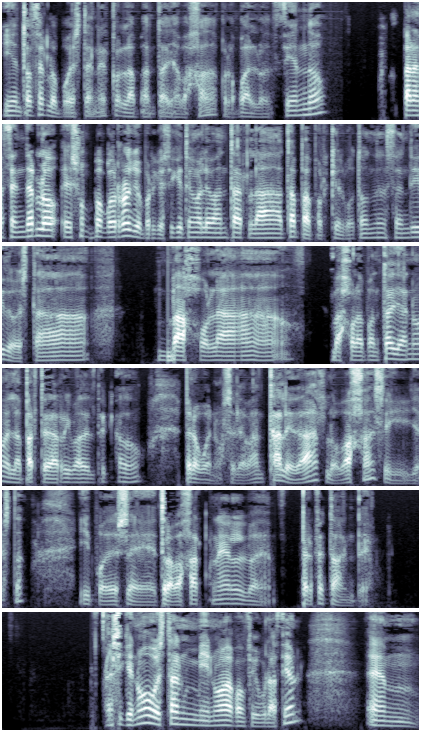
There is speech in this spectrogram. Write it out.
y entonces lo puedes tener con la pantalla bajada, con lo cual lo enciendo para encenderlo es un poco rollo porque sí que tengo que levantar la tapa porque el botón de encendido está bajo la bajo la pantalla, ¿no? En la parte de arriba del teclado. Pero bueno, se levanta, le das, lo bajas y ya está. Y puedes eh, trabajar con él eh, perfectamente. Así que nuevo está en mi nueva configuración. Em,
